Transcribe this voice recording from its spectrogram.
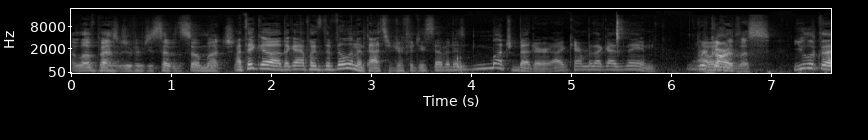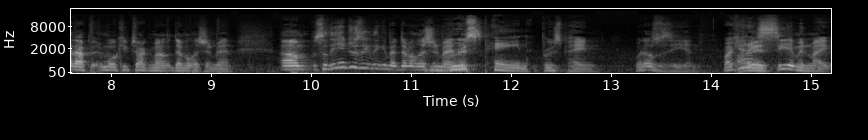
I love Passenger 57 so much. I think uh, the guy who plays the villain in Passenger 57 is much better. I can't remember that guy's name. Regardless, you look that up, and we'll keep talking about Demolition Man. Um, so the interesting thing about Demolition Man Bruce is Payne. Bruce Payne. What else was he in? Why can't I see him in my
